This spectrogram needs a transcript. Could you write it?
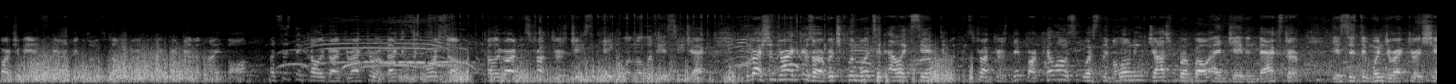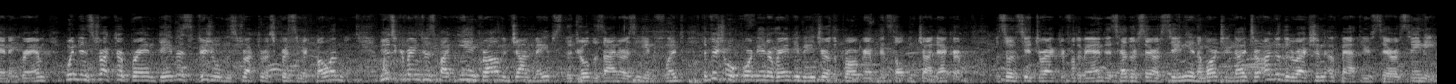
Marching band staff includes color guard director Devin Heinball, assistant color guard director Rebecca Sicorso, color guard instructors Jason Cagle and Olivia Sejak. Percussion directors are Rich Klimwitz and Alex Santa with instructors Nick Barkelos, Wesley Maloney, Josh Burbo, and Javen Baxter. The assistant wind director is Shannon Graham, wind instructor Brand Davis, visual instructor is Kristen McMullen, music arrangements by Ian Grom and John Mapes, the drill designer is Ian Flint, the visual coordinator Randy Major, the program consultant John Ecker. Associate director for the band is Heather Saraceni, and the marching knights are under the direction of Matthew Saraceni.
